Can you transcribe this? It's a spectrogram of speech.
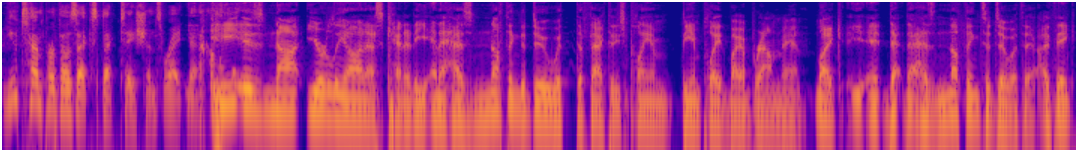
you temper those expectations right now. he is not your Leon S. Kennedy, and it has nothing to do with the fact that he's playing being played by a brown man. Like it, that that has nothing to do with it. I think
